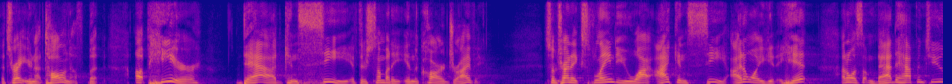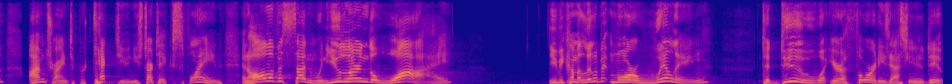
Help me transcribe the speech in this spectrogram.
That's right, you're not tall enough. But up here, dad can see if there's somebody in the car driving. So I'm trying to explain to you why I can see. I don't want you to get hit. I don't want something bad to happen to you. I'm trying to protect you. And you start to explain. And all of a sudden, when you learn the why, you become a little bit more willing to do what your authority is asking you to do.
